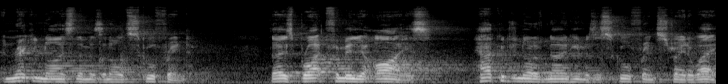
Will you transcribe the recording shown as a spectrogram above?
and recognise them as an old school friend. Those bright, familiar eyes, how could you not have known him as a school friend straight away?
